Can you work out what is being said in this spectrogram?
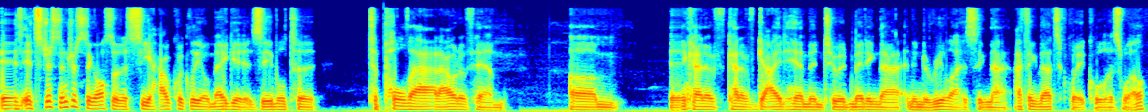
it, it's just interesting also to see how quickly Omega is able to to pull that out of him. Um, and kind of kind of guide him into admitting that and into realizing that. I think that's quite cool as well.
